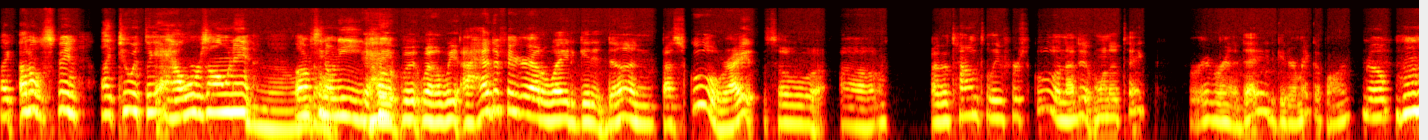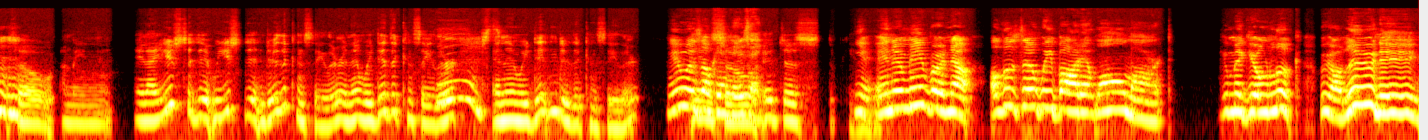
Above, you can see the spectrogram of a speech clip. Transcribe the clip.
like I don't spend like two or three hours on it. No, I don't see no need. Hey, but, well, we I had to figure out a way to get it done by school, right? So uh, by the time to leave for school, and I didn't want to take forever and a day to get her makeup on. Nope. so I mean, and I used to do. We used to didn't do the concealer, and then we did the concealer, Yes. and then we didn't do the concealer. It was And okay. so it just Yeah, depends. and remember now, all the stuff we bought at Walmart. You make your own look. We are loony. in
